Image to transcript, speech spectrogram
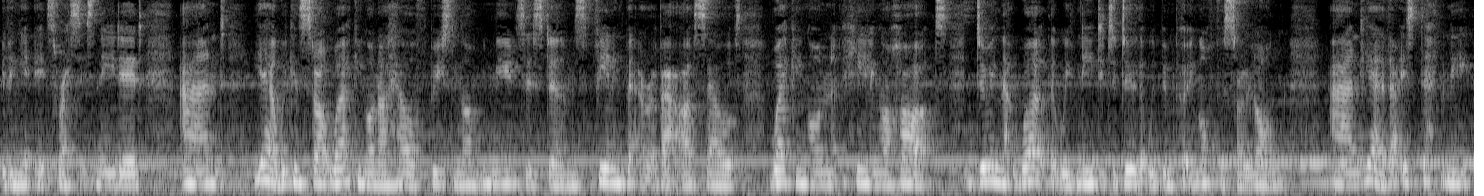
giving it its rest it's needed. And yeah, we can start working on our health, boosting our immune systems, feeling better about ourselves, working on healing our hearts, doing that work that we've needed to do that we've been putting off for so long. And yeah, that is definitely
